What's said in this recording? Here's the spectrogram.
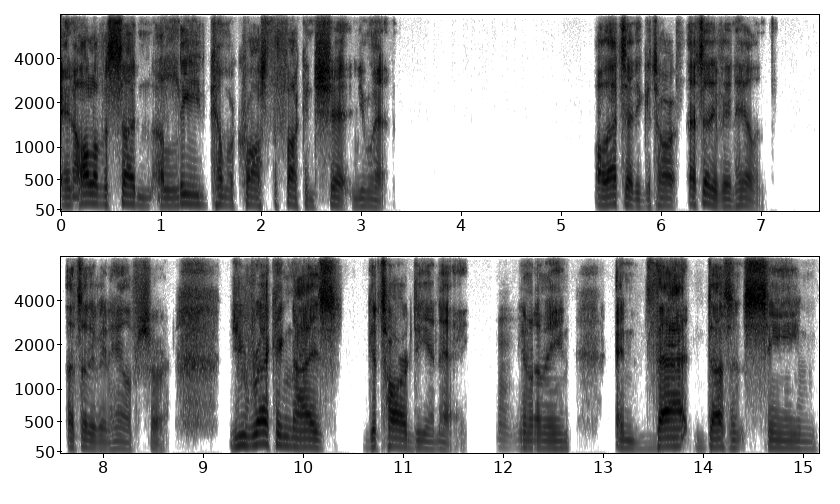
and all of a sudden a lead come across the fucking shit and you went, Oh, that's Eddie guitar. That's Eddie Van Halen. That's Eddie Van Halen for sure. You recognize guitar DNA, Mhm. you know what I mean? And that doesn't seem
